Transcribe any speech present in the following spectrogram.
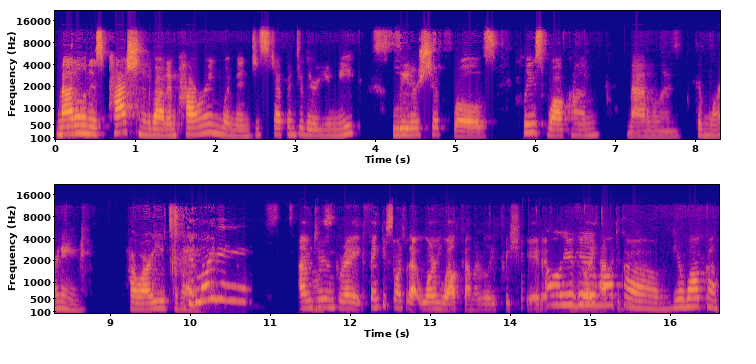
Madeline is passionate about empowering women to step into their unique leadership roles. Please welcome Madeline. Good morning. How are you today? Good morning. I'm awesome. doing great. Thank you so much for that warm welcome. I really appreciate it. Oh, you're very really welcome. You're welcome.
